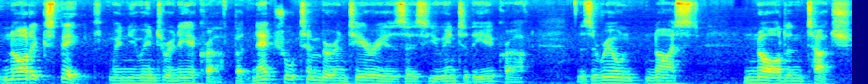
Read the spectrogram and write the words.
not expect when you enter an aircraft, but natural timber interiors as you enter the aircraft. There's a real nice nod and touch,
